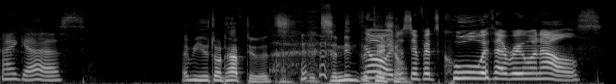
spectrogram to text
I guess. I mean, you don't have to. It's it's an invitation. No, just if it's cool with everyone else.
